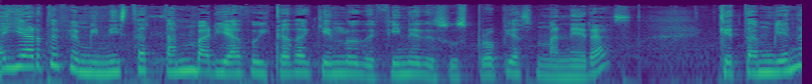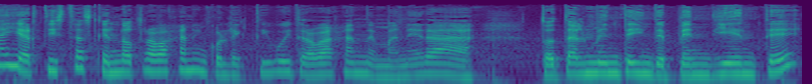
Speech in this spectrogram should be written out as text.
Hay arte feminista tan variado y cada quien lo define de sus propias maneras, que también hay artistas que no trabajan en colectivo y trabajan de manera totalmente independiente,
